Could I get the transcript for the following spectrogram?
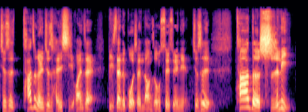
就是他这个人就是很喜欢在比赛的过程当中碎碎念，就是他的实力。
